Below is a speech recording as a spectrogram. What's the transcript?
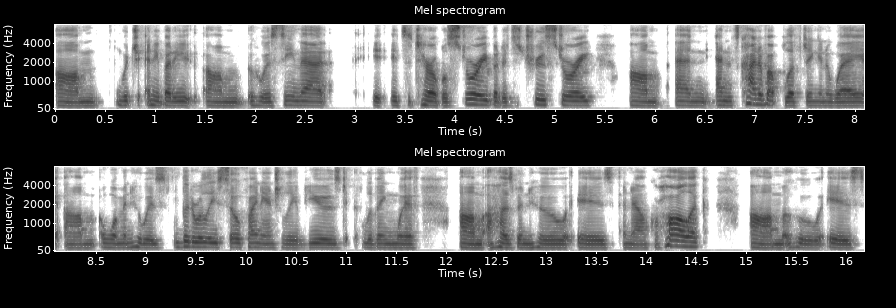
um, which anybody um, who has seen that, it, it's a terrible story, but it's a true story. Um, and and it's kind of uplifting in a way. Um, a woman who is literally so financially abused, living with um, a husband who is an alcoholic, um, who is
